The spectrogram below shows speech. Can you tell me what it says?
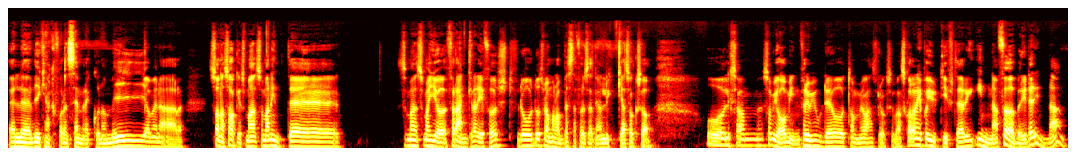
Eller vi kanske får en sämre ekonomi, jag menar. Sådana saker som man, som man inte... Som man, som man gör, förankrar det först. För då, då tror jag man har bästa förutsättningarna att lyckas också. Och liksom som jag och min fru gjorde och Tommy och hans fru också. Man skalar ner på utgifter innan, förbereder innan.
